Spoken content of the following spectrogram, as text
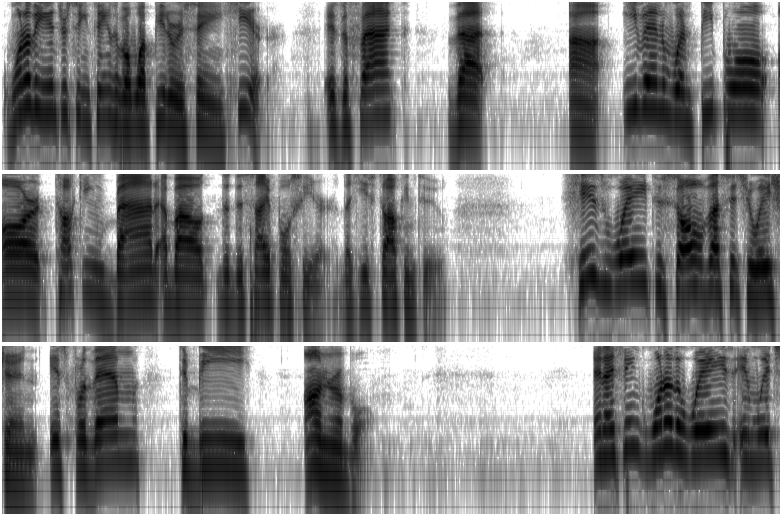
One of the interesting things about what Peter is saying here is the fact that uh, even when people are talking bad about the disciples here that he's talking to, his way to solve that situation is for them to be honorable. And I think one of the ways in which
